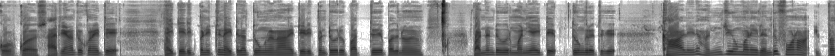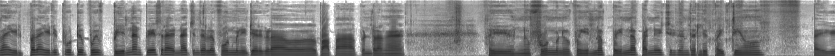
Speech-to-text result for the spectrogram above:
கொ- கொ- சரியான தூக்கம் நைட்டு நைட்டு எடிட் பண்ணிவிட்டு நைட்டு தான் தூங்கினேன் நான். நைட்டு எடிட் பண்ணிட்டு ஒரு பத்து பதினொன்று பன்னெண்டு ஒரு மணி ஆகிட்டு தூங்குறதுக்கு. காலையில் அஞ்சு மணிலேருந்து ஃபோனாம் இப்போ தான் இப்போ தான் எழுப்பி விட்டு போய் என்னன்னு பேசுகிறா என்னாச்சுன்னு தெரியல ஃபோன் பண்ணிகிட்டே இருக்கடா ஓ, பாப்பா அப்படின்றாங்க. ஐயோ இன்னும் ஃபோன் பண்ணி வைப்போம்? என்ன என்ன பண்ணி வச்சிருக்கான்னு தெரியல பைத்தியம். ஐயோ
